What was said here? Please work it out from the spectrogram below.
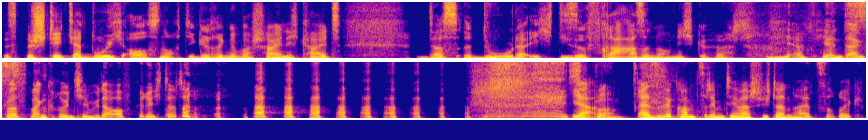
Es besteht ja durchaus noch die geringe Wahrscheinlichkeit, dass du oder ich diese Phrase noch nicht gehört. Ja, vielen Dank. Du hast mein Krönchen wieder aufgerichtet. ja, Super. also wir kommen zu dem Thema Schüchternheit zurück.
